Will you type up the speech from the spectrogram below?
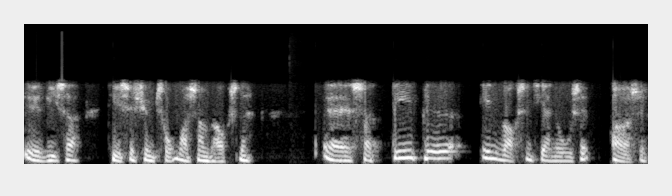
øh, viser disse symptomer som voksne. Øh, så det er blevet en voksendiagnose også.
